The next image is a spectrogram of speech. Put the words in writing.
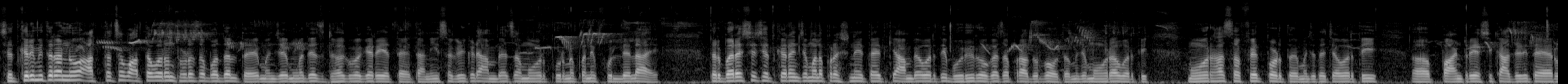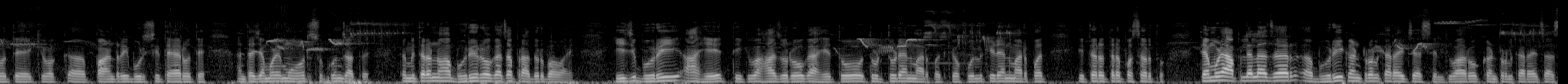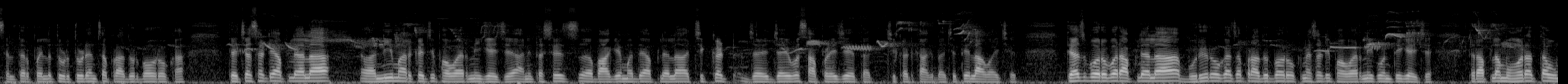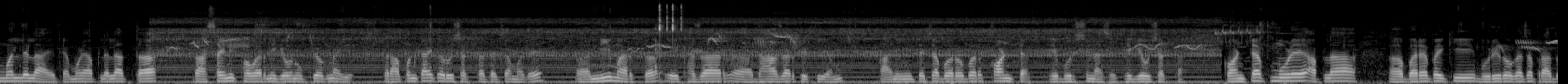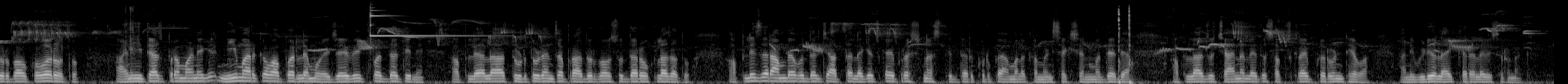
शेतकरी मित्रांनो आत्ताचं वातावरण थोडंसं बदलतं आहे म्हणजे मध्येच ढग वगैरे येत आहेत आणि सगळीकडे आंब्याचा मोहर पूर्णपणे फुललेला आहे. तर बऱ्याचशा शेतकऱ्यांचे मला प्रश्न येत आहेत की आंब्यावरती भुरी रोगाचा प्रादुर्भाव होतो म्हणजे मोहरावरती. मोहर हा सफेद पडतो आहे म्हणजे त्याच्यावरती पांढरी अशी काजळी तयार होते किंवा क- पांढरी बुरशी तयार होते आणि त्याच्यामुळे मोहर सुकून जातो आहे तर मित्रांनो हा भुरी रोगाचा प्रादुर्भाव आहे. ही जी भुरी आहे ती किंवा हा जो रोग आहे तो तुडतुड्यांमार्फत किंवा फुलकिड्यांमार्फत इतरत्र पसरतो. त्यामुळे आपल्याला जर भुरी कंट्रोल करायची असेल किंवा रोग कंट्रोल करायचा असेल तर पहिलं तुडतुड्यांचा प्रादुर्भाव रोखा. त्याच्यासाठी आपल्याला नी मार्काची फवारणी घ्यायची आहे आणि तसेच बागेमध्ये आपल्याला चिकट जै जैव सापळे जे येतात चिकट कागदाचे ते लावायचे आहेत. त्याचबरोबर आपल्याला भुरी रोगाचा प्रादुर्भाव रोखण्यासाठी फवारणी कोणती घ्यायची आहे? तर आपला मोहर आत्ता उमललेला आहे त्यामुळे आपल्याला आत्ता रासायनिक फवारणी घेऊन उपयोग नाही आहे तर आपण काय करू शकता त्याच्यामध्ये? नी मार्क एक हजार दहा हजार पी पी एम आणि त्याच्याबरोबर कॉन्टॅप हे बुरशीनाशक हे घेऊ शकता. कॉन्टॅपमुळे आपला बऱ्यापैकी भुरी रोगाचा प्रादुर्भाव कवर होतो. आणि त्याचप्रमाणे निमार्क वापरल्यामुळे जैविक पद्धतीने आपल्याला तुडतुड्यांचा प्रादुर्भावसुद्धा रोखला जातो. आपले जर आंब्याबद्दलचे आत्ता लगेच काही प्रश्न असतील तर कृपया आम्हाला कमेंट सेक्शनमध्ये द्या. आपला जो चॅनल आहे तो सबस्क्राईब करून ठेवा आणि व्हिडिओ लाईक करायला विसरू नका.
